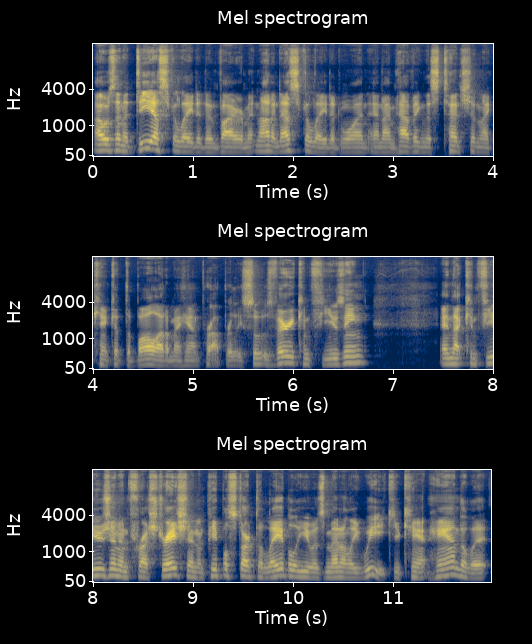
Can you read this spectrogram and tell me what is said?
I was in a de-escalated environment, not an escalated one, and I'm having this tension and I can't get the ball out of my hand properly. So it was very confusing. And that confusion and frustration, and people start to label you as mentally weak. You can't handle it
